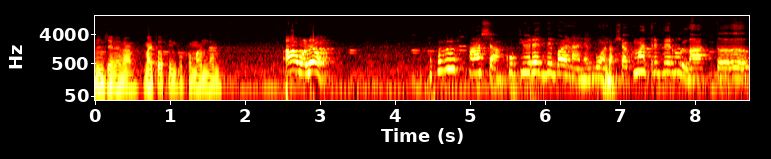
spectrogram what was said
În general, mai tot timpul comandam. Aoleu! Așa, cu piure de banane. Bun. Da. Și acum trebuie rulată.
